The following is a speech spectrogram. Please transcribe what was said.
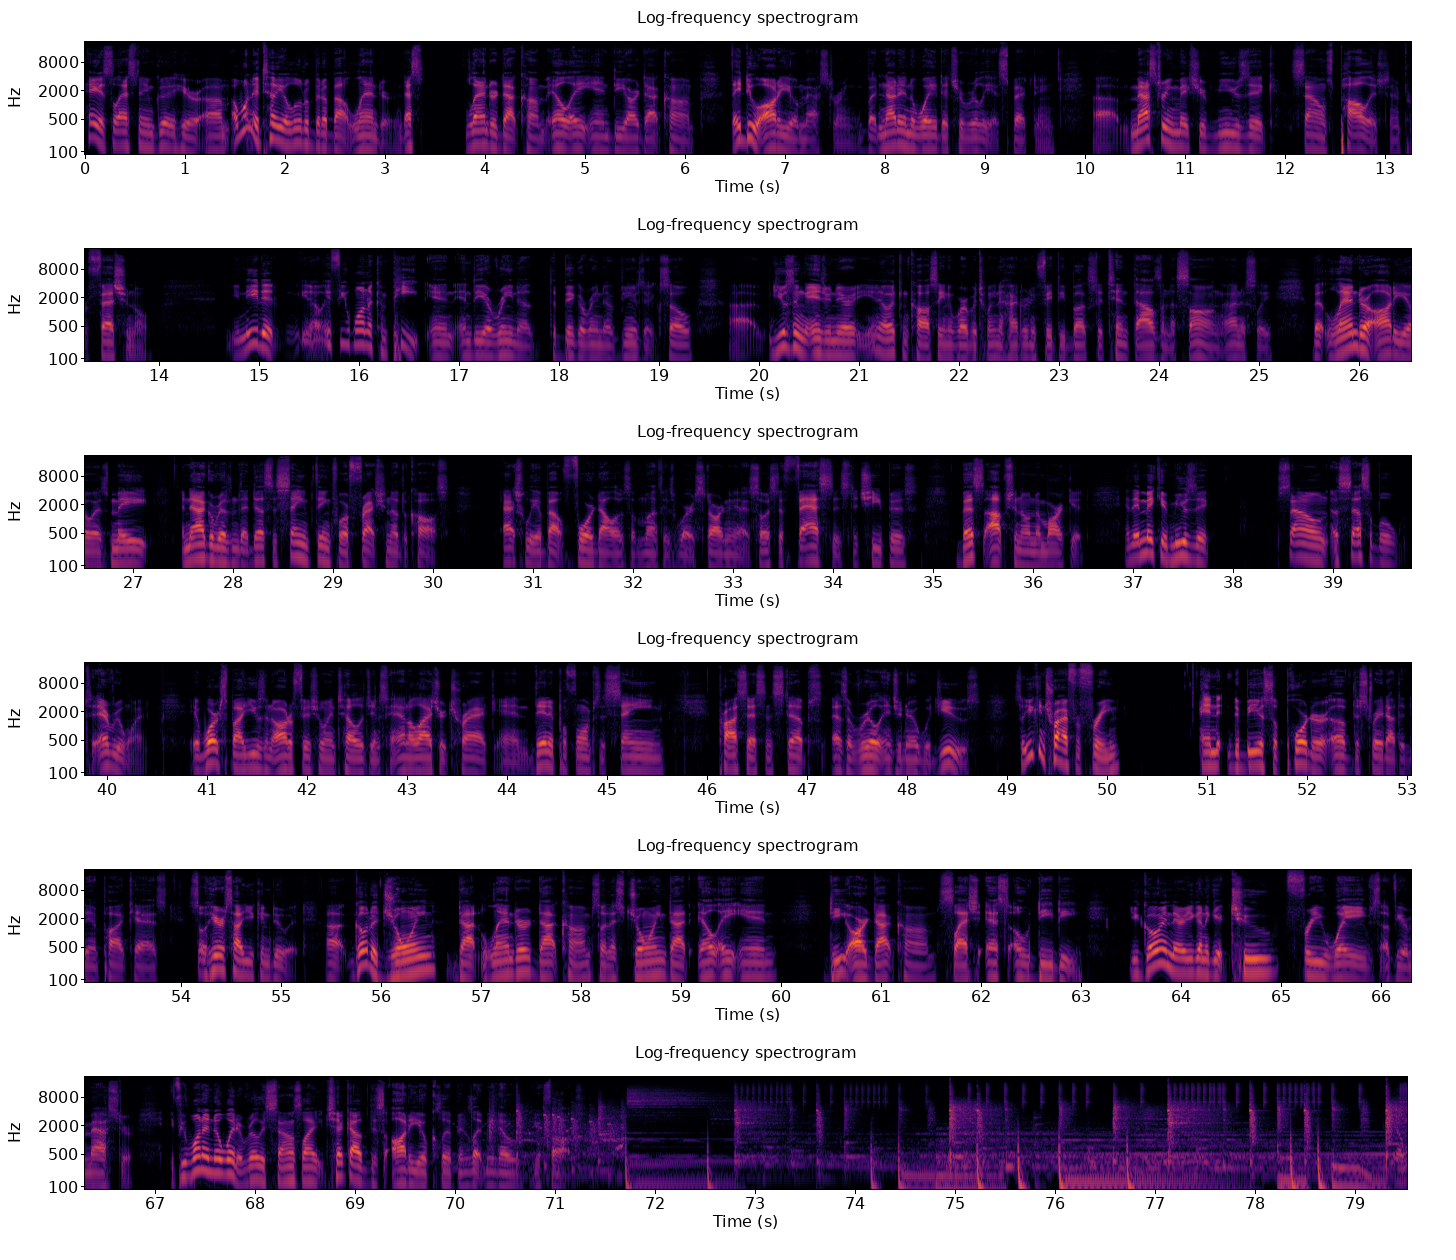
Hey, it's last name good here. Um, I want to tell you a little bit about LANDR. That's landr.com, L A N D R.com. They do audio mastering, but not in the way that you're really expecting. Uh, mastering makes your music sounds polished and professional. You need it, you know, if you want to compete in, in the arena, the big arena of music. So, uh, using an engineer, you know, it can cost anywhere between 150 bucks to 10,000 a song, honestly. But LANDR Audio has made an algorithm that does the same thing for a fraction of the cost actually about four dollars a month is where it's starting at. So it's the fastest, the cheapest, best option on the market, and they make your music sound accessible to everyone. It works by using artificial intelligence to analyze your track, and then it performs the same process and steps as a real engineer would use. So you can try for free. And to be a supporter of the Straight Out the Den podcast. So here's how you can do it. Uh, go to join.landr.com. So that's join.lan dr.com slash S-O-D-D. You go in there, you're going to get two free waves of your master. If you want to know what it really sounds like, check out this audio clip and let me know your thoughts.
